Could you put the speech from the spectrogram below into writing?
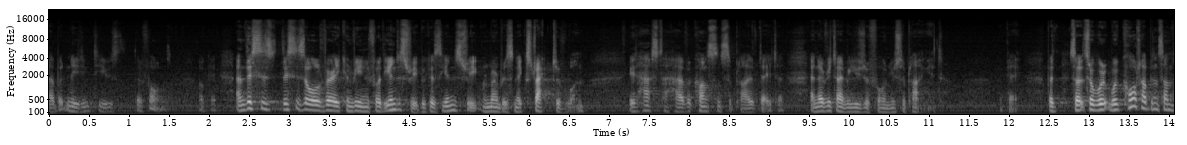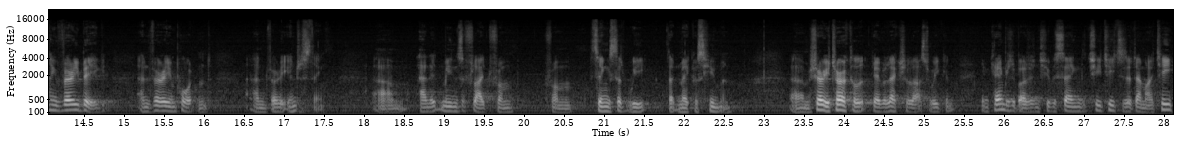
uh, but needing to use their phones. Okay. And this is, this is all very convenient for the industry because the industry, remember, is an extractive one. It has to have a constant supply of data. And every time you use your phone, you're supplying it. Okay. But, so so we're, we're caught up in something very big and very important and very interesting. Um, and it means a flight from, from things that, we, that make us human. Um, Sherry Turkle gave a lecture last week in, in Cambridge about it, and she was saying that she teaches at MIT,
